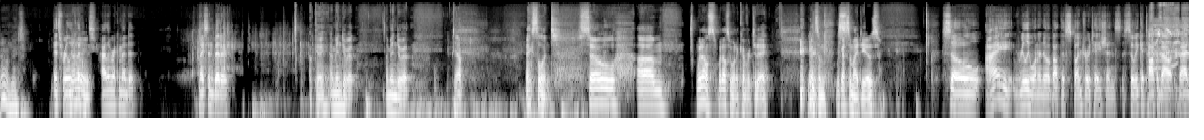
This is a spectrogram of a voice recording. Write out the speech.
Oh, nice. it's really good highly recommend it nice and bitter Okay, I'm into it. I'm into it. Yeah. Excellent. So, um, what else? What else we want to cover today? We got some. We got some ideas. so i really want to know about the sponge rotations so we could talk about bad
